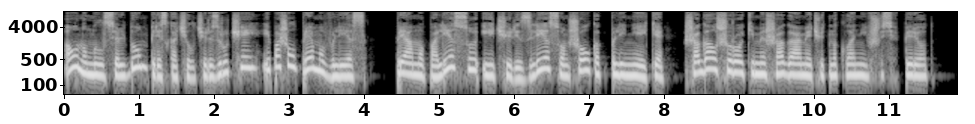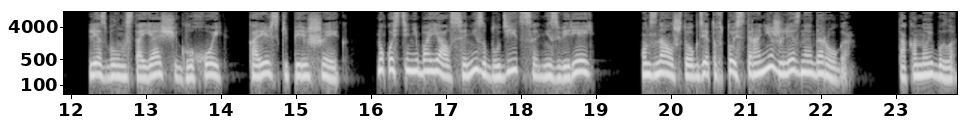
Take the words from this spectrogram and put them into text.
А он умылся льдом, перескочил через ручей и пошел прямо в лес. Прямо по лесу и через лес он шел как по линейке, шагал широкими шагами, чуть наклонившись вперед. Лес был настоящий, глухой, карельский перешеек. Но Костя не боялся ни заблудиться, ни зверей. Он знал, что где-то в той стороне железная дорога. Так оно и было.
